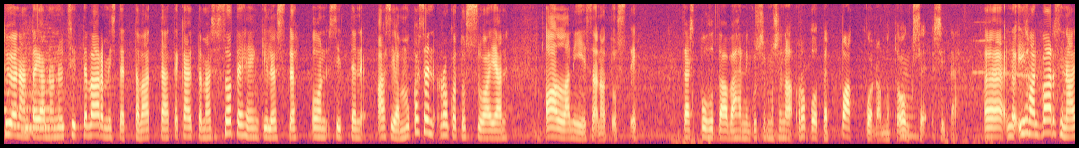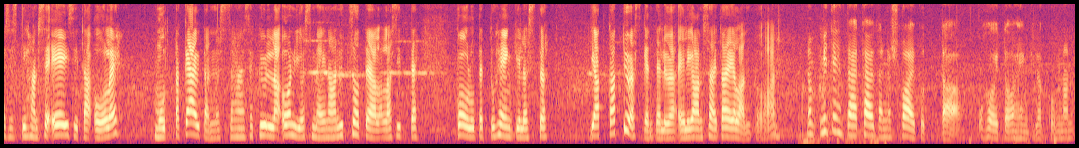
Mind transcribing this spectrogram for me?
työnantajan on nyt sitten varmistettava, että, että käyttämänsä sotehenkilöstö on sitten asianmukaisen rokotussuojan alla niin sanotusti. Tästä puhutaan vähän niin kuin semmoisena rokotepakkona, mutta onko se sitä? No ihan varsinaisestihan se ei sitä ole, mutta käytännössähän se kyllä on, jos meinaa nyt sotealalla sitten koulutettu henkilöstö jatkaa työskentelyä, eli ansaita elantoaan. No miten tämä käytännössä vaikuttaa hoitohenkilökunnan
